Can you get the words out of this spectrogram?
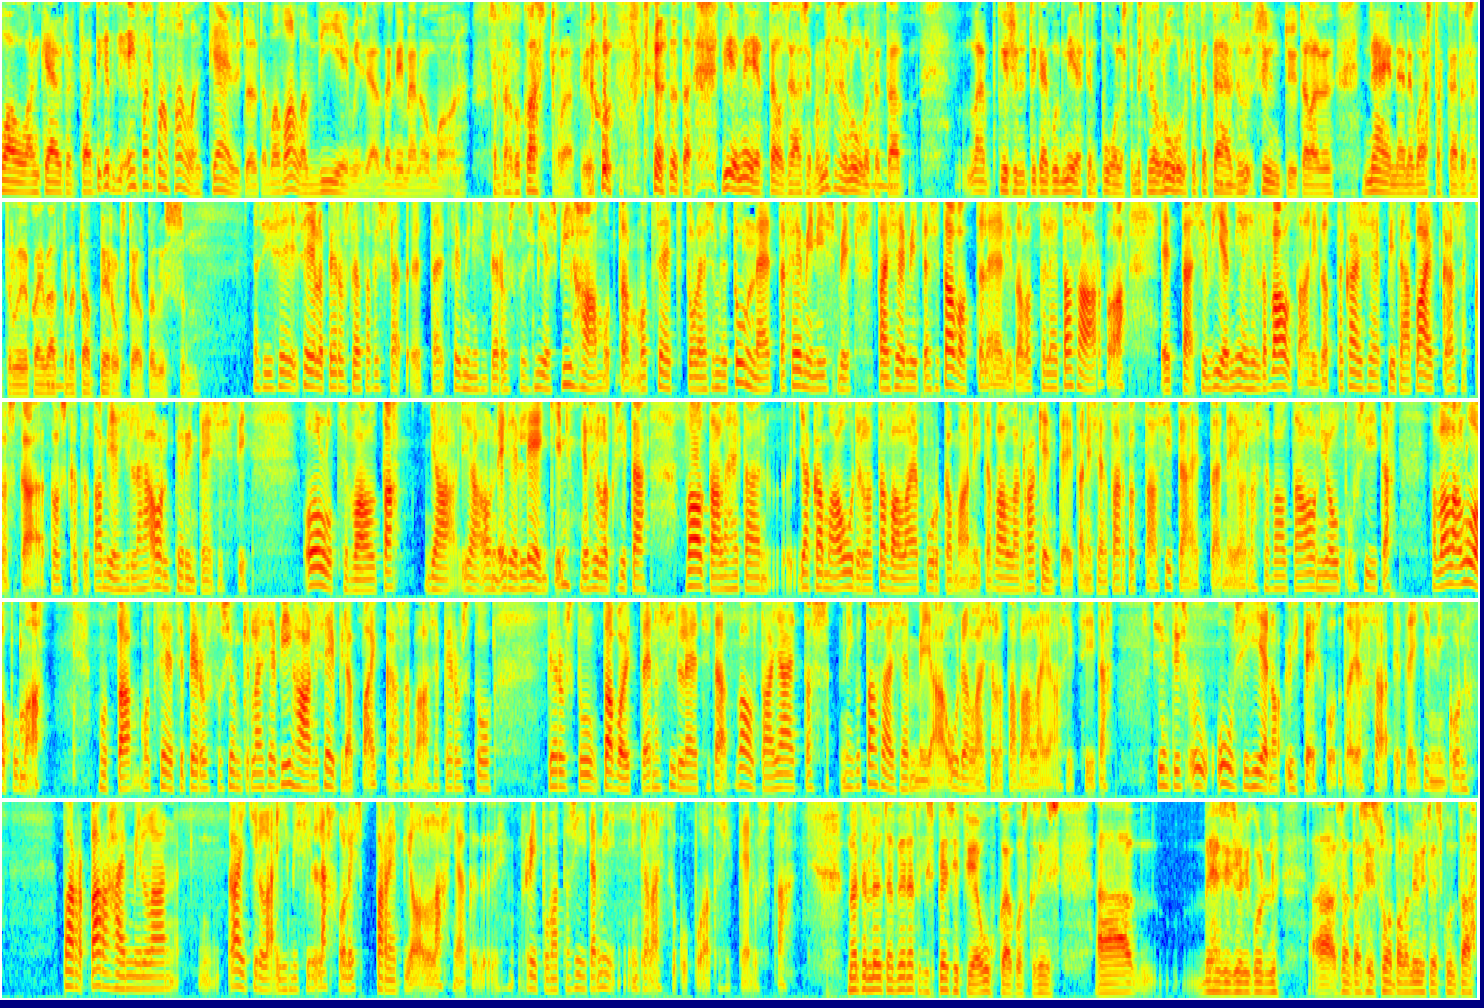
vallan käytöltä, tai pikemminkin ei varmaan vallan käytöltä, vaan vallan viemiseltä nimenomaan. Sanotaanko kastraatio? tota, vie miehet tällaisen aseman. Mistä sä luulet, että, mä kysyn nyt ikään kuin miesten puolesta, mistä sä luulet, että tämä syntyy tällainen näennäinen vastakkainasettelu, joka ei välttämättä ole perusteltavissa? No siis se, se ei ole perusteltavissa, että feminismi perustuisi mies vihaan, mutta, mutta se, että tulee sellainen tunne, että feminismi tai se, mitä se tavoittelee, eli tavoittelee tasa-arvoa, että se vie miehiltä valtaa, niin totta kai se pitää paikkansa, koska, koska tota, miehillähän on perinteisesti ollut se valta ja, ja on edelleenkin. Ja silloin kun sitä valtaa lähdetään jakamaan uudella tavalla ja purkamaan niitä vallan rakenteita, niin se tarkoittaa sitä, että ne, joilla sitä valtaa on, joutuu siitä tavallaan luopumaan. Mutta, mutta se, että se perustuisi jonkinlaiseen vihaan, niin se ei pidä paikkaansa, vaan se perustuu, perustuu tavoitteena sille, että sitä valtaa jaettaisiin niin tasaisemmin ja uudenlaisella tavalla ja sitten siitä syntyisi u- uusi hieno yhteiskunta, jossa jotenkin niin kuin par, parhaimmillaan kaikilla ihmisillä olisi parempi olla ja riippumatta siitä, minkälaista sukupuolta sitten edustaa. Mä löytää vielä jotakin spesifiä uhkaa, koska siis äh, mehän siis niin kuin, äh, sanotaan siis suomalainen yhteiskunta,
